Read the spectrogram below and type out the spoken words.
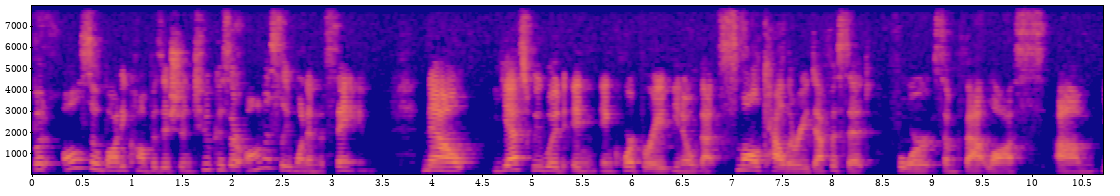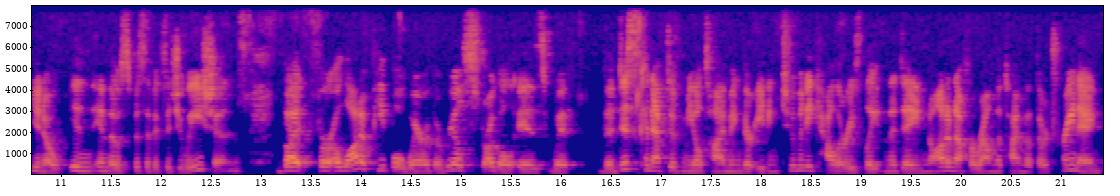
but also body composition too, because they're honestly one and the same. Now, yes, we would in, incorporate, you know, that small calorie deficit for some fat loss, um, you know, in in those specific situations. But for a lot of people, where the real struggle is with the disconnect of meal timing, they're eating too many calories late in the day, not enough around the time that they're training.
